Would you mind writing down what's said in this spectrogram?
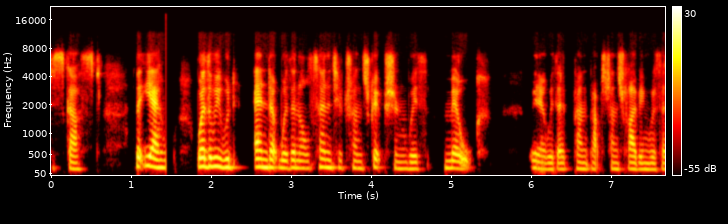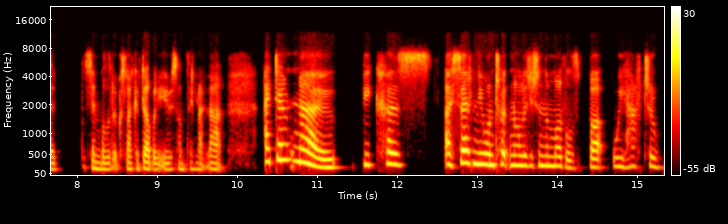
discussed. But yeah, whether we would end up with an alternative transcription with milk, you know, with a perhaps transcribing with a symbol that looks like a W, something like that, I don't know because I certainly want to acknowledge it in the models, but we have to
